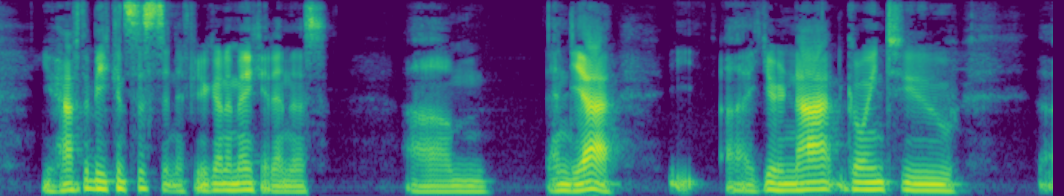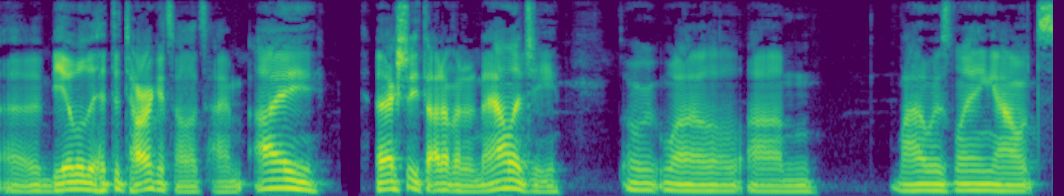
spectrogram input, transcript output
you have to be consistent if you're going to make it in this. Um, and yeah, uh, you're not going to uh, be able to hit the targets all the time. I actually thought of an analogy while um, while I was laying out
